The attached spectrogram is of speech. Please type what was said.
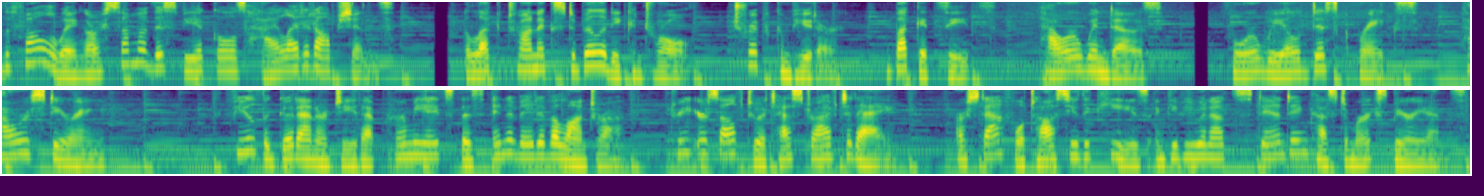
The following are some of this vehicle's highlighted options electronic stability control, trip computer, bucket seats, power windows, four-wheel disc brakes, power steering. Feel the good energy that permeates this innovative Elantra. Treat yourself to a test drive today. Our staff will toss you the keys and give you an outstanding customer experience.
